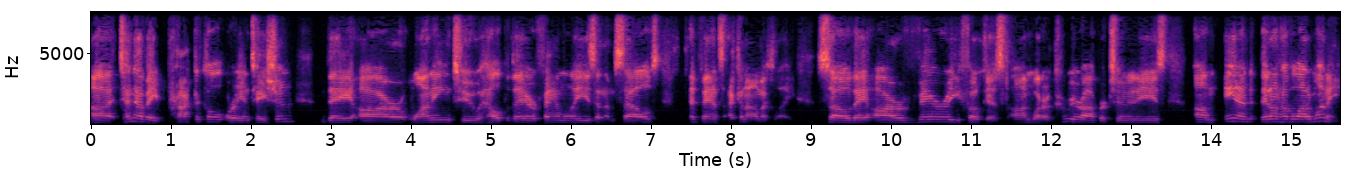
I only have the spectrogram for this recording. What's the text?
uh, tend to have a practical orientation. They are wanting to help their families and themselves advance economically. So they are very focused on what are career opportunities, um, and they don't have a lot of money.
